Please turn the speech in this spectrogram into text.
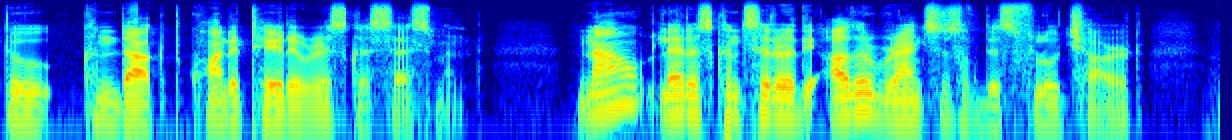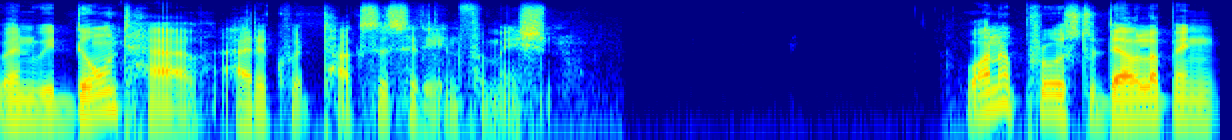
to conduct quantitative risk assessment. Now let us consider the other branches of this flowchart when we don't have adequate toxicity information. One approach to developing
